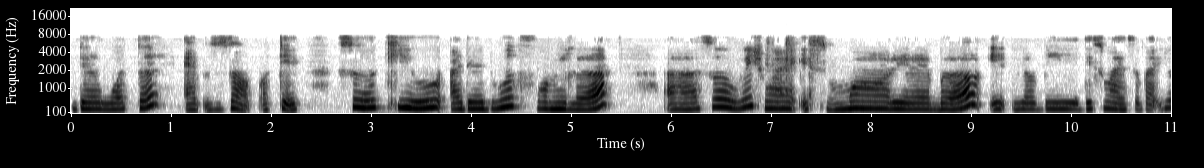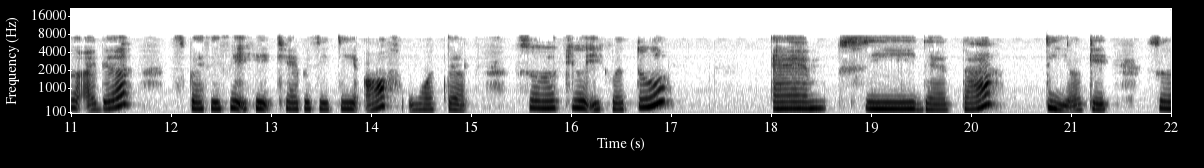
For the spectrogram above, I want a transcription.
the water absorb? Okay, so Q ada dua formula. Uh, so which one is more reliable? It will be this one sebab you ada specific heat capacity of water. So Q equal to MC delta T. Okay, so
